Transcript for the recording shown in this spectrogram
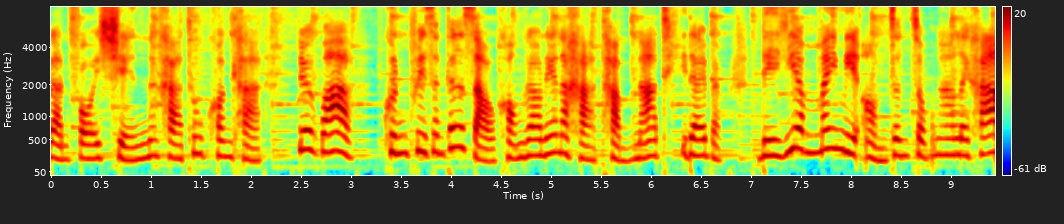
รันฟอยเชนนะคะ ทุกคนค่ะ เรียกว่าคุณพรีเซนเตอร์สาวของเราเนี่ยนะคะทำหน้าที่ได้แบบดีเยี่ยมไม่มีอ่อมจนจบงานเลยค่ะ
